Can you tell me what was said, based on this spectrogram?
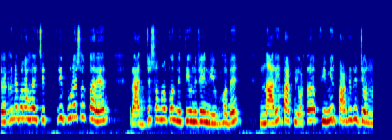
তো এখানে বলা হয়েছে, ত্রিপুরা সরকারের রাজ্য সংরক্ষণ নীতি অনুযায়ী নিয়োগ হবে। নারী প্রার্থী, অর্থাৎ ফিমেল প্রার্থীদের জন্য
